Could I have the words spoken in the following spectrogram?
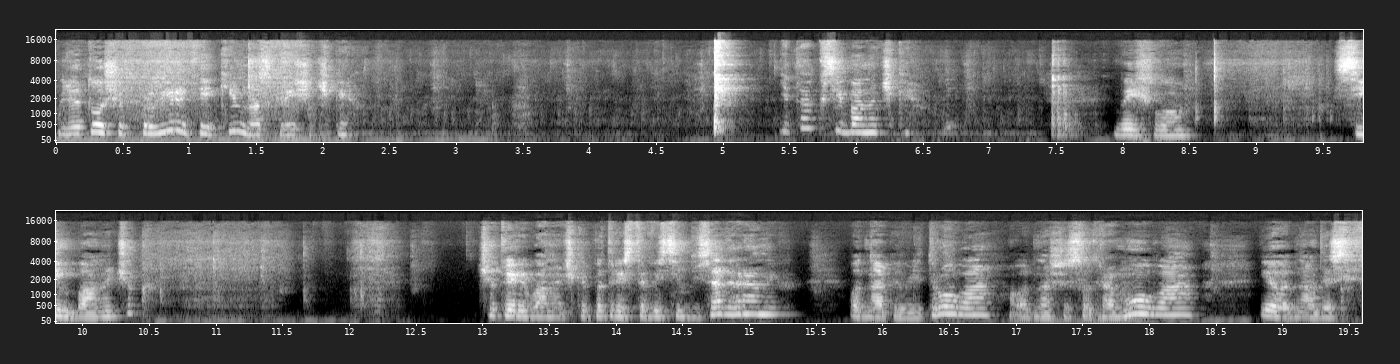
Для того, щоб провірити, які в нас кришечки. І так всі баночки. Вийшло 7 баночок. 4 баночки по 380 грамів, одна півлітрова, одна 600 грамова і одна десь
